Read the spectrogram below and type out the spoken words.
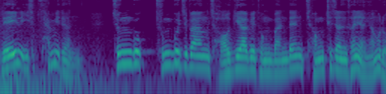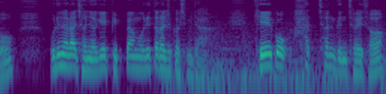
내일 23일은 중국 중부지방 저기압에 동반된 정체전선의 영향으로 우리나라 전역에 빗방울이 떨어질 것입니다. 계곡, 하천 근처에서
